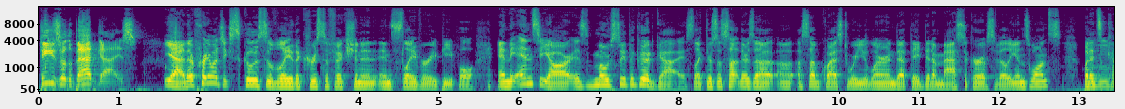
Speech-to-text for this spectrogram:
these are the bad guys. Yeah, they're pretty much exclusively the crucifixion and, and slavery people, and the NCR is mostly the good guys. Like there's a su- there's a a, a subquest where you learn that they did a massacre of civilians once, but it's ki-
